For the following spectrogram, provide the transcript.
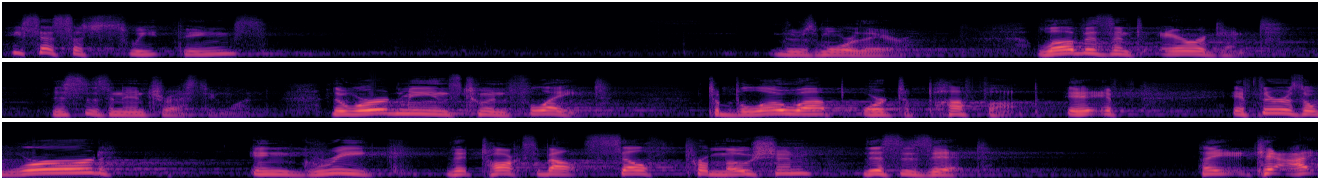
He says such sweet things. There's more there. Love isn't arrogant. This is an interesting one. The word means to inflate, to blow up, or to puff up. If, if there is a word in Greek that talks about self promotion, this is it. Like, I,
